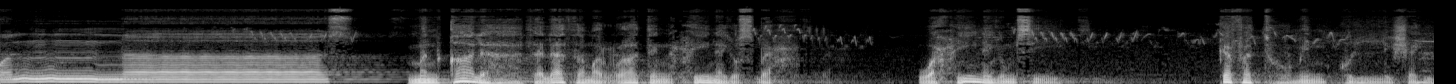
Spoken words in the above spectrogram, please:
والناس من قالها ثلاث مرات حين يصبح وحين يمسي كفته من كل شيء.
